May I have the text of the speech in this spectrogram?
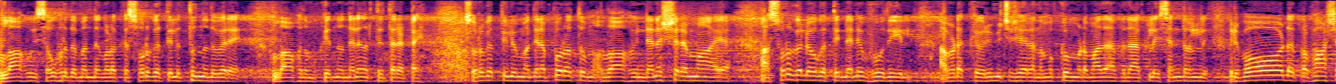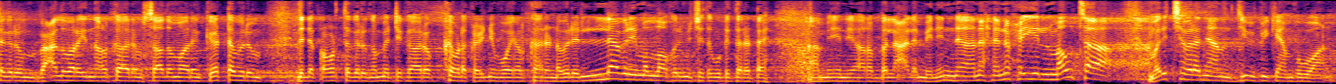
അള്ളാഹു സൗഹൃദ ബന്ധങ്ങളൊക്കെ സ്വർഗത്തിൽ എത്തുന്നത് വരെ അള്ളാഹു നമുക്ക് എന്നും നിലനിർത്തി തരട്ടെ സ്വർഗത്തിലും അതിനപ്പുറത്തും അള്ളാഹുവിന്റെ അനശ്വരമായ ആ സ്വർഗലോകത്തിന്റെ അനുഭൂതിയിൽ അവിടെയൊക്കെ ഒരുമിച്ച് ചേരാൻ നമുക്കും നമ്മുടെ മാതാപിതാക്കൾ ഈ സെന്ററിൽ ഒരുപാട് പ്രഭാഷകരും വാൽ പറയുന്ന ആൾക്കാരും സാധുമാരും കേട്ടവരും ഇതിന്റെ പ്രവർത്തകരും കമ്മിറ്റിക്കാരും ഒക്കെ അവിടെ കഴിഞ്ഞു പോയ ആൾക്കാരുണ്ട്. അവരെല്ലാവരെയും അള്ളാഹു ഒരുമിച്ച് കൂട്ടിത്തരട്ടെ. ആമീൻ യാ റബ്ബൽ ആലമീൻ. മരിച്ചവരെ ഞാൻ ജീവിപ്പിക്കാൻ പോവാണ്.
